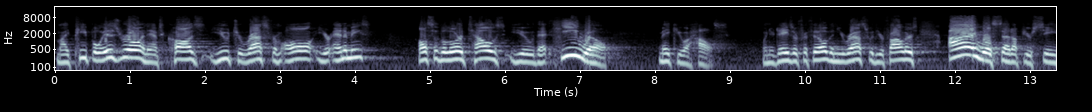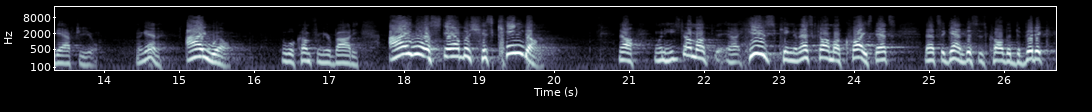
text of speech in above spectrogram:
my people Israel and have caused you to rest from all your enemies, also, the Lord tells you that He will make you a house. When your days are fulfilled and you rest with your fathers, I will set up your seed after you. Again, I will, who will come from your body. I will establish His kingdom. Now, when he's talking about uh, His kingdom, that's talking about Christ. That's, that's again, this is called the Davidic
